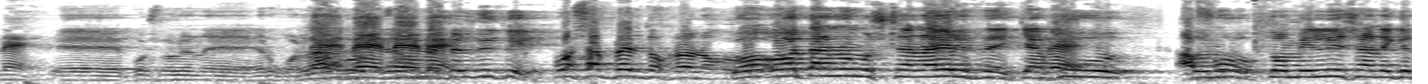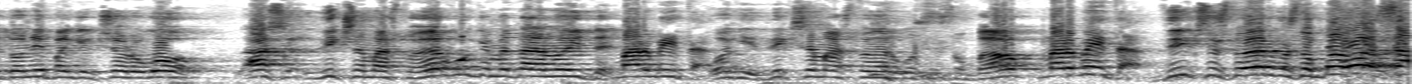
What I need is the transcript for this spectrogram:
Ναι. Ε, Πώς το λένε, Ναι, εργολάβο. ναι, ναι, θέλουμε ναι. επενδυτή. Πόσα παίρνει το χρόνο; Ο- όταν όμως ξαναήρθε και Ναι. αφού, Αφού- Τον, το μιλήσανε και τον είπαν και ξέρω εγώ, ας, δείξε μας το έργο και μετά εννοείται. Μαρμίτα. Όχι, δείξε μας το έργο σου στον Πάοκ. Μαρμίτα. Δείξε το έργο στον Πάοκ. Πόσα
